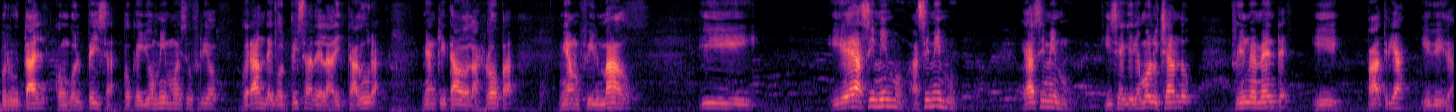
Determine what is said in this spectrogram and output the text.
brutal con golpiza, porque yo mismo he sufrido grandes golpizas de la dictadura. Me han quitado la ropa, me han filmado y, y es así mismo, así mismo, es así mismo. Y seguiremos luchando firmemente y patria y vida.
